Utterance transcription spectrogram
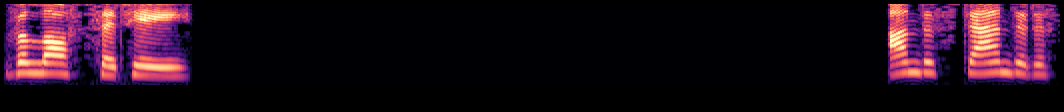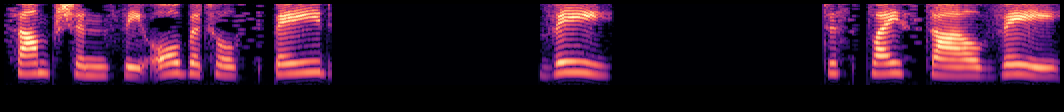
Velocity. Under standard assumptions, the orbital speed v display style v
